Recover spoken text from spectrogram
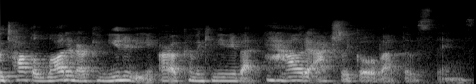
we talk a lot in our community, our upcoming community, about how to actually go about those things.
